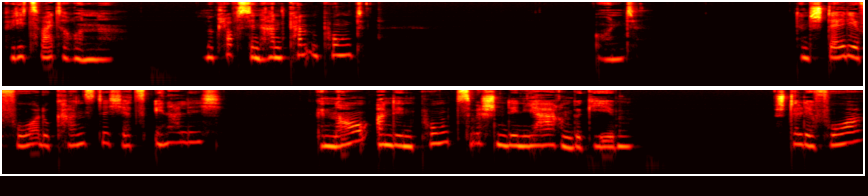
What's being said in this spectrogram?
für die zweite Runde. Du klopfst den Handkantenpunkt und dann stell dir vor, du kannst dich jetzt innerlich genau an den Punkt zwischen den Jahren begeben. Stell dir vor,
